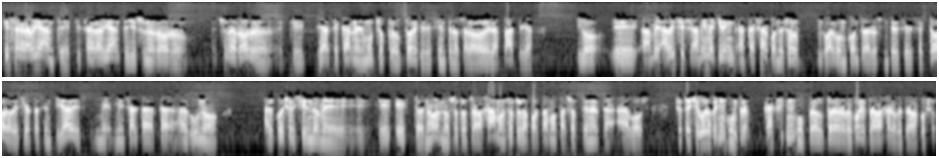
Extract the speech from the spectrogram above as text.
que es agraviante, que es agraviante y es un error, es un error eh, que ya hace carne en muchos productores que se sienten los salvadores de la patria. Digo, eh, a, a, veces a mí me quieren acallar cuando yo digo algo en contra de los intereses del sector o de ciertas entidades, me, me salta alguno al cuello diciéndome eh, esto, ¿no? Nosotros trabajamos, nosotros aportamos para sostenerte a, vos. Yo estoy seguro que ningún, casi ningún productor agropecuario trabaja lo que trabajo yo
